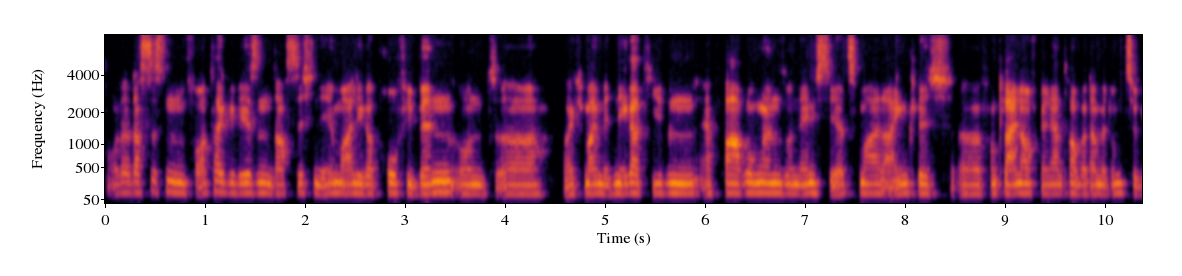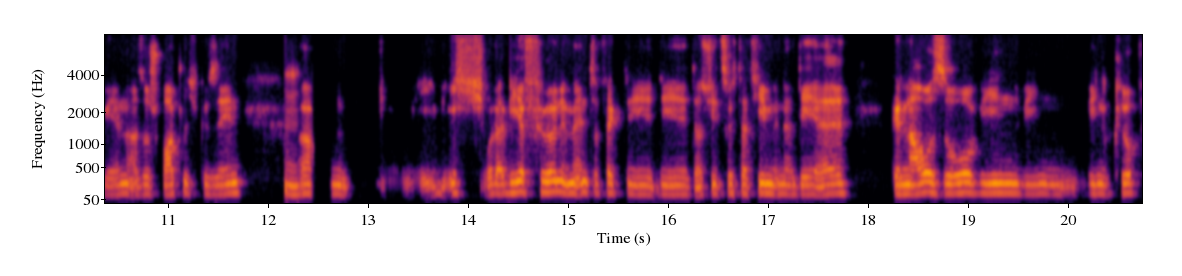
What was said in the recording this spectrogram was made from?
oder das ist ein Vorteil gewesen, dass ich ein ehemaliger Profi bin und, äh, sag ich mal, mit negativen Erfahrungen, so nenne ich sie jetzt mal, eigentlich äh, von klein auf gelernt habe, damit umzugehen. Also sportlich gesehen. Mhm. Ähm, ich oder wir führen im Endeffekt die, die, das Schiedsrichterteam in der DL genauso wie ein, wie ein, wie ein Club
